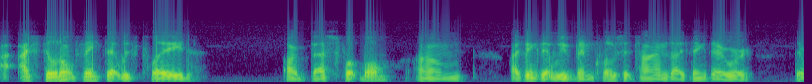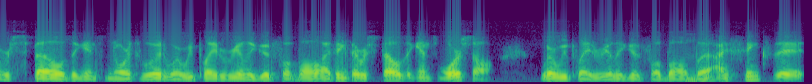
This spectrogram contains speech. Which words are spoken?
I still don't think that we've played our best football. Um, I think that we've been close at times. I think there were there were spells against Northwood where we played really good football. I think there were spells against Warsaw where we played really good football. Mm-hmm. But I think that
